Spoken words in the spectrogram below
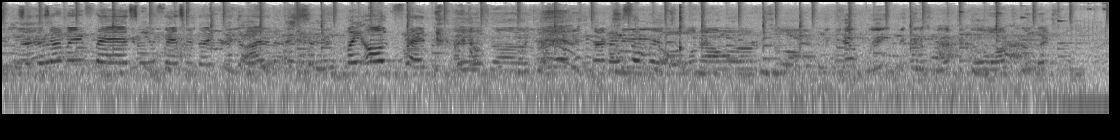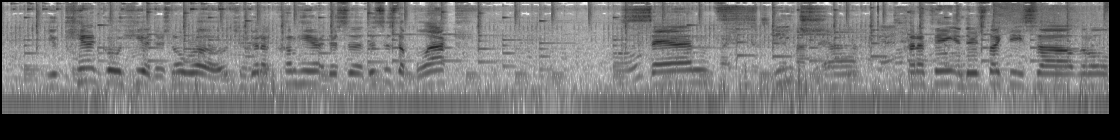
So these are my friends, new friends we're going to the island. My old friend. I was uh, driving taxi one hour, so we can't wait because we have to go on to the next one. You can't go here. There's no roads. You're gonna come here. There's a. This is the black beach kind of thing, and there's like these uh, little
